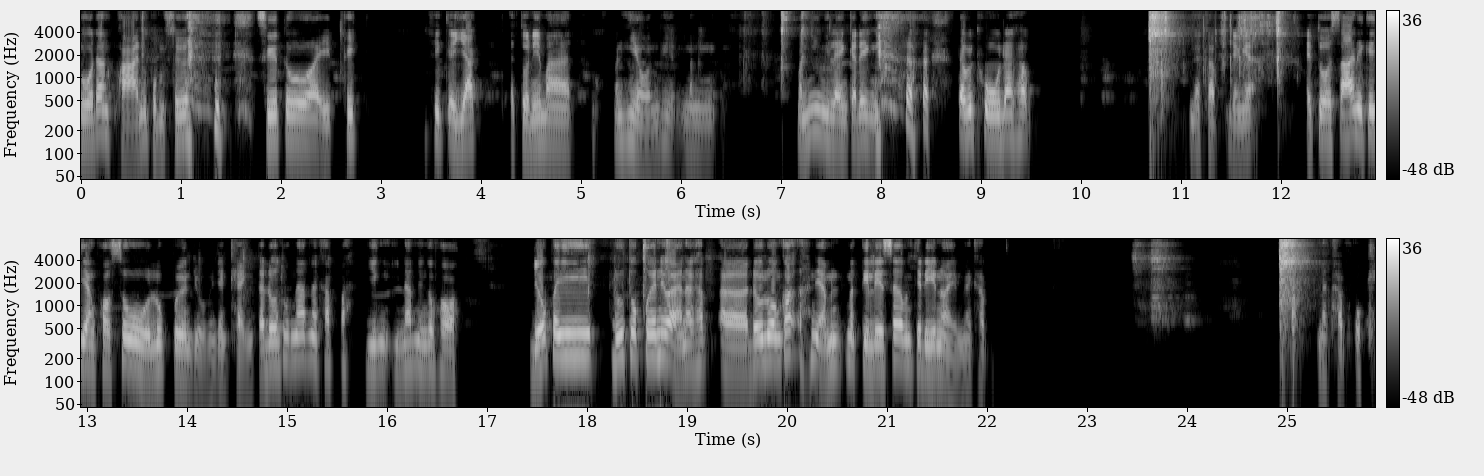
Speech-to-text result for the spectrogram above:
ตัวด้านขวานี่ผมซื้อ ซื้อตัวไอ้พริกพริกไอ้ยักษ์ตัวนี้มามันเหี่ยวพี่มัน มันไม่มีแรงกระเด้งแต่มันถูกนะครับ นะครับ อย่างเงี้ย ไอตัวซ้ายนี่ก็ยังพอสู้ลูกปืนอยู่มันยังแข็ง แต่โดนทุกนัดนะครับยิงอีกนัดหนึ่งก็พอ เดี๋ยวไปดูตัวปืนดีกว่านะครับเอ่อโดยรวมก็เนี่ยมันมันติดเลเซอร์มันจะดีหน่อยไหมครับนะครับโอเค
